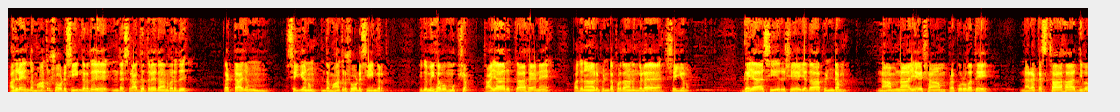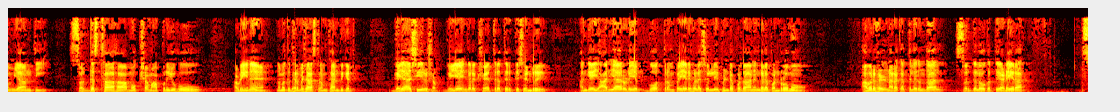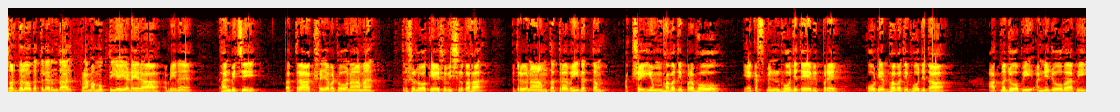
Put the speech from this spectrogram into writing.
அதில் இந்த மாத்ருஷோடசிங்கிறது இந்த ஸ்ராத்தத்திலே தான் வருது. கட்டாயம் செய்யணும் இந்த மாத்ருஷோடசிங்கிறது இது மிகவும் முக்கியம். தாயாருக்காகனே பதினாறு பிண்ட பிரதானங்களை செய்யணும். கயா சீர்ஷே யதா பிண்டம் நாம்னா ஏஷாம் பிரகுர்வத்தே நரகஸ்தாக திவம் யாந்தி ஸ்வர்கஸ்தாக மோக்ஷமாப்னுயு அப்படின்னு நமக்கு தர்மசாஸ்திரம் காண்பிக்கிறது. கயா சீருஷம் கயங்கிற க்ஷேத்திரத்திற்கு சென்று அங்கே யார் யாருடைய கோத்திரம் பெயர்களை சொல்லி பிண்டப்பிரதானங்களை பண்றோமோ அவர்கள் நரகத்தில் இருந்தால் ஸ்வர்கலோகத்தை அடையிறா? ஸ்வர்கலோகத்தில் இருந்தால் கிரமமுக்தியை அடையிறா? அப்படின்னு காண்பிச்சு தத்ராட்சய வட்டோநாம நாம லோகேஷு விஸ்ருதா பித்ருணாம் தத்ர வைதத்தம் அக்ஷயம் பவதி பிரபோ. ஏகஸ்மின் போஜிதே விப்ரே கோட்டிர்பவதி போஜிதா. ஆத்மஜோபி அந்நஜோவாபி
